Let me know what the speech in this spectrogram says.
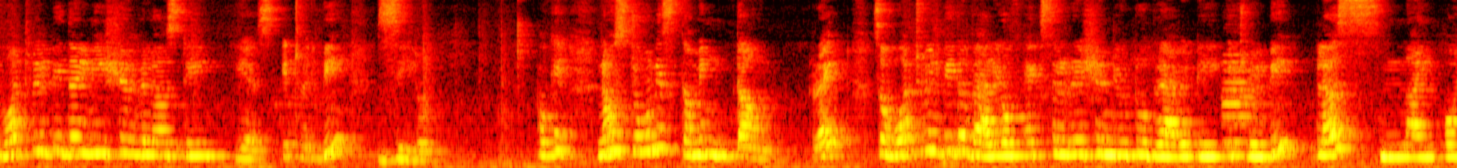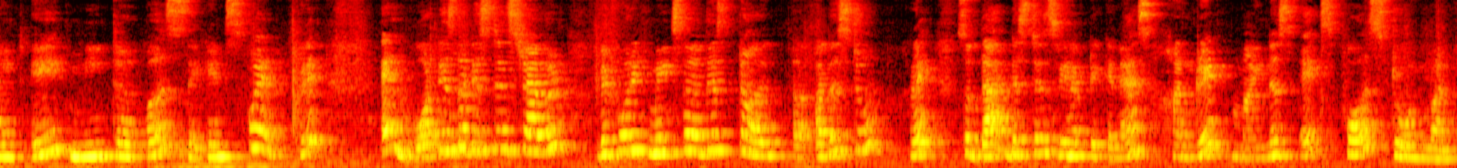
what will be the initial velocity? Yes, it will be 0. Okay, now stone is coming down, right? So what will be the value of acceleration due to gravity? It will be plus 9.8 meter per second square. Correct? And what is the distance traveled before it meets the this uh, other stone? Right? So that distance we have taken as 100 minus x for stone 1.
